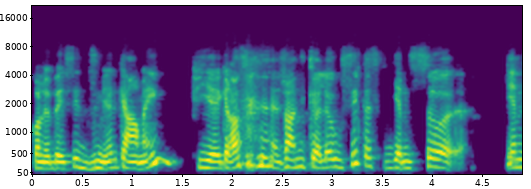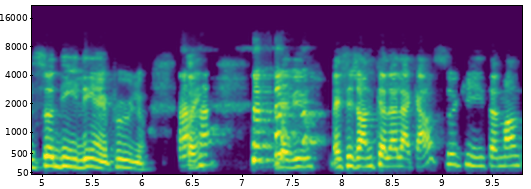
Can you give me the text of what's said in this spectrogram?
qu'on l'a baissé de 10 000 quand même. Puis euh, grâce à Jean-Nicolas aussi, parce qu'il aime ça, il aime ça dealer un peu. Là. Uh ben, c'est Jean-Nicolas Lacasse, ceux qui se demandent,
